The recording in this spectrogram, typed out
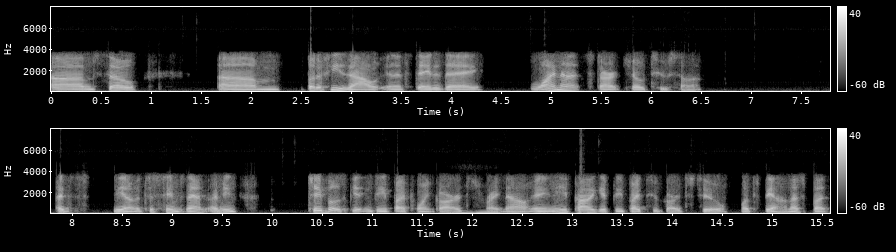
Um, so, um, but if he's out and it's day to day, why not start Joe Toussaint? It's you know, it just seems that. I mean, Jabo's getting beat by point guards right now, and he'd probably get beat by two guards too. Let's be honest, but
